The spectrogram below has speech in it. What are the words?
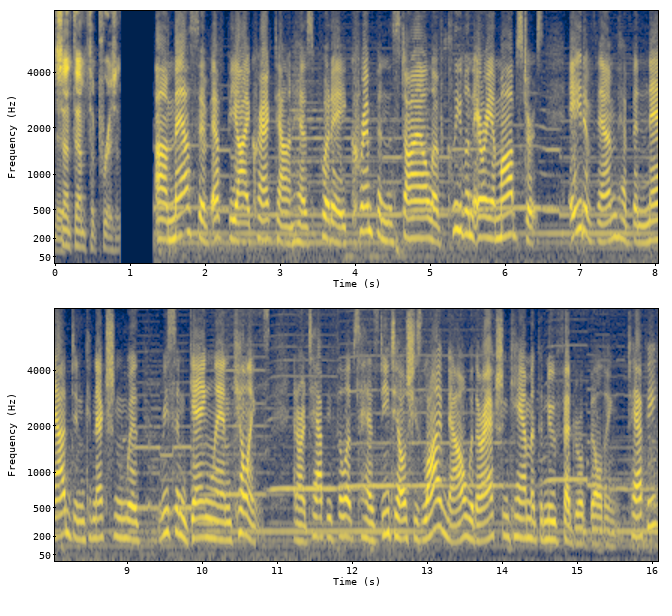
sent them to prison. A massive FBI crackdown has put a crimp in the style of Cleveland area mobsters. Eight of them have been nabbed in connection with recent gangland killings. And our Tappy Phillips has details. She's live now with our action cam at the new federal building. Tappy?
